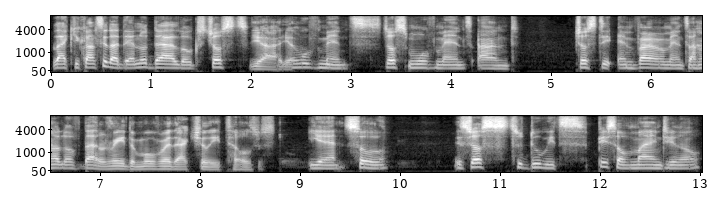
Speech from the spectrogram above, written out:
like you can see that there are no dialogues, just yeah, yeah. movements, just movements and just the environment and all of that. For me, the movement actually tells a story. Yeah. So it's just to do with peace of mind, you know.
